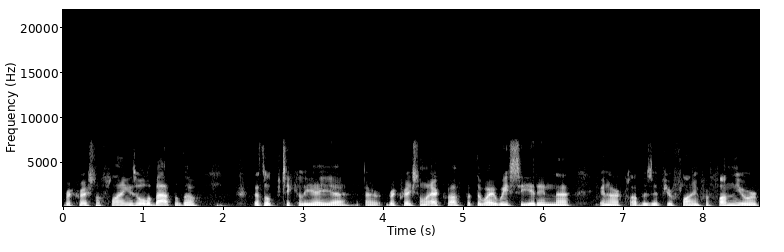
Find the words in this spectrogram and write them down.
recreational flying is all about. Although that's not particularly a, uh, a recreational aircraft, but the way we see it in uh, in our club is if you're flying for fun, you're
